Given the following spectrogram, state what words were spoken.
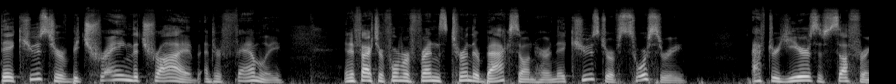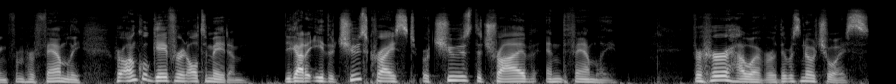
They accused her of betraying the tribe and her family. And in fact, her former friends turned their backs on her and they accused her of sorcery. After years of suffering from her family, her uncle gave her an ultimatum you got to either choose Christ or choose the tribe and the family. For her, however, there was no choice.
